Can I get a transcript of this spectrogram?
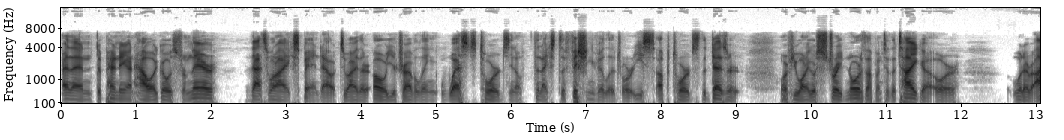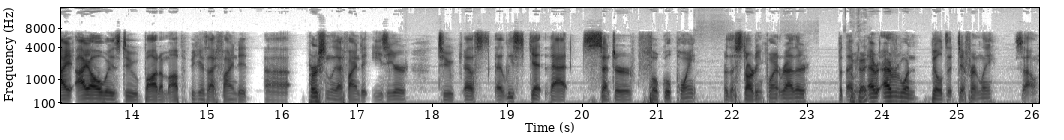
and then depending on how it goes from there, that's when I expand out to either oh you're traveling west towards you know the next the fishing village or east up towards the desert, or if you want to go straight north up into the taiga or whatever. I I always do bottom up because I find it uh, personally I find it easier to at at least get that center focal point or the starting point rather. But I mean, ev- everyone builds it differently, so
